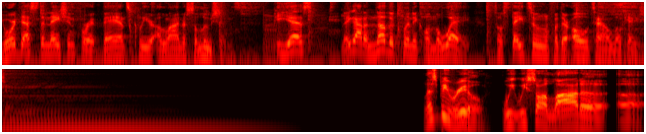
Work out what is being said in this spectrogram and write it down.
your destination for advanced clear aligner solutions. P.S. They got another clinic on the way, so stay tuned for their Old Town location. Let's be real we we saw a lot of uh,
